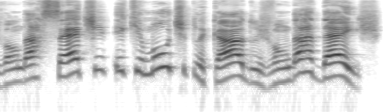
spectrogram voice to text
vão dar 7 e que multiplicados vão dar 10.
